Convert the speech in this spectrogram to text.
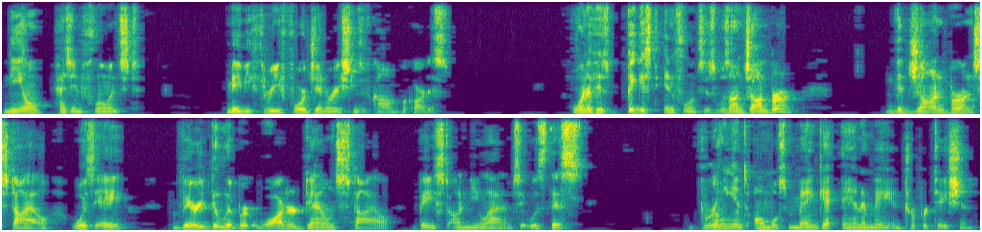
Neal has influenced maybe three, four generations of comic book artists. One of his biggest influences was on John Byrne. The John Byrne style was a very deliberate, watered down style based on Neal Adams. It was this brilliant, almost manga anime interpretation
